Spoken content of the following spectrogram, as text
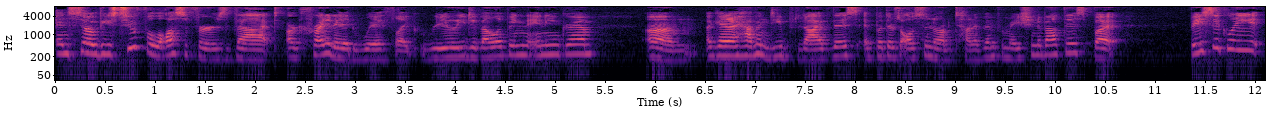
and so these two philosophers that are credited with like really developing the Enneagram, um, again, I haven't deep dived this, but there's also not a ton of information about this. But basically,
